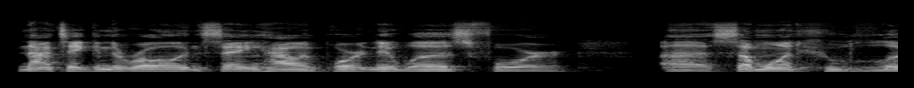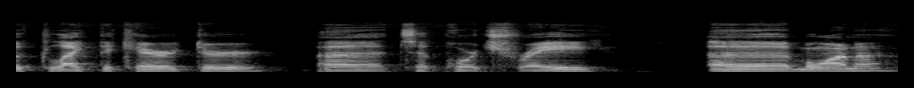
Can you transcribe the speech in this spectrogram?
not taking the role and saying how important it was for uh, someone who looked like the character uh, to portray uh, Moana,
